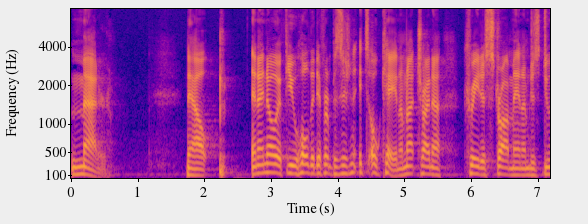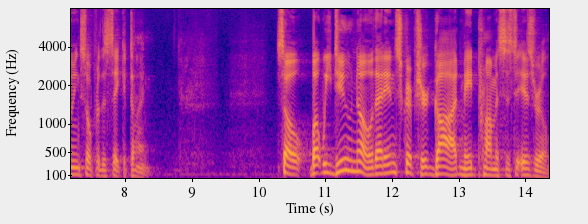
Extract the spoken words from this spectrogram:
matter. Now, and I know if you hold a different position, it's okay. And I'm not trying to create a straw man, I'm just doing so for the sake of time. So, but we do know that in Scripture, God made promises to Israel.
